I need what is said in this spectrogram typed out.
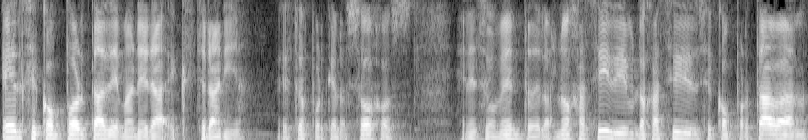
él se comporta de manera extraña. Esto es porque a los ojos en ese momento de los no Hasidim, los Hasidim se comportaban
